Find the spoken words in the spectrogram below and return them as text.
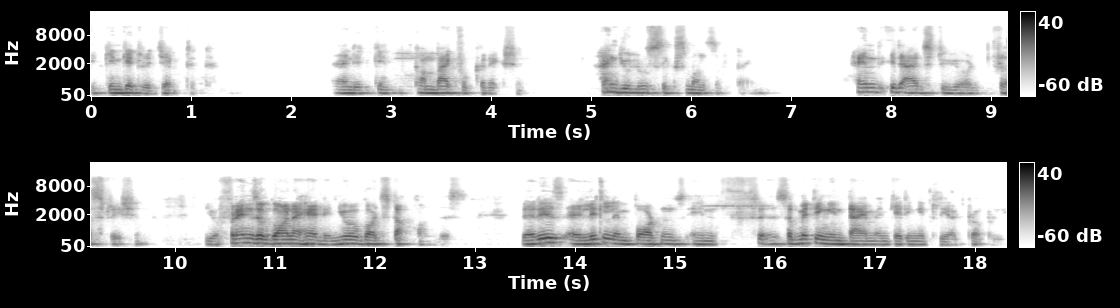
it can get rejected and it can come back for correction and you lose six months of time. And it adds to your frustration. Your friends have gone ahead and you have got stuck on this. There is a little importance in submitting in time and getting it cleared properly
